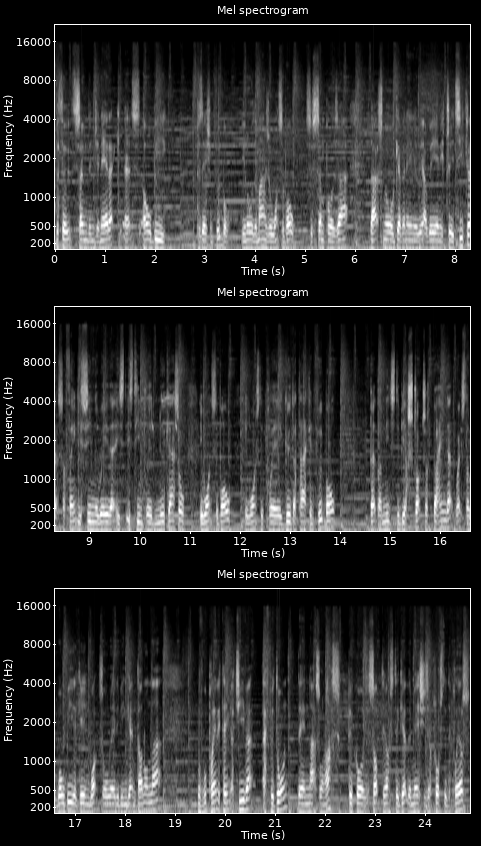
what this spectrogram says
without sounding generic, it's it'll be possession football. You know, the manager wants the ball. It's as simple as that. That's not giving any, away any trade secrets. I think you've seen the way that his, his team played in Newcastle. He wants the ball. He wants to play good attacking football but there needs to be a structure behind it, which there will be. Again, work's already been getting done on that. We've got plenty of time to achieve it. If we don't, then that's on us, because it's up to us to get the message across to the players.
